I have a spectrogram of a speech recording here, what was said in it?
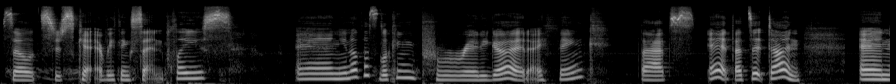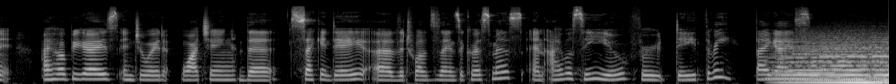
So let's just get everything set in place. And you know, that's looking pretty good. I think that's it. That's it done. And I hope you guys enjoyed watching the second day of the 12 Designs of Christmas, and I will see you for day three. Bye, guys.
